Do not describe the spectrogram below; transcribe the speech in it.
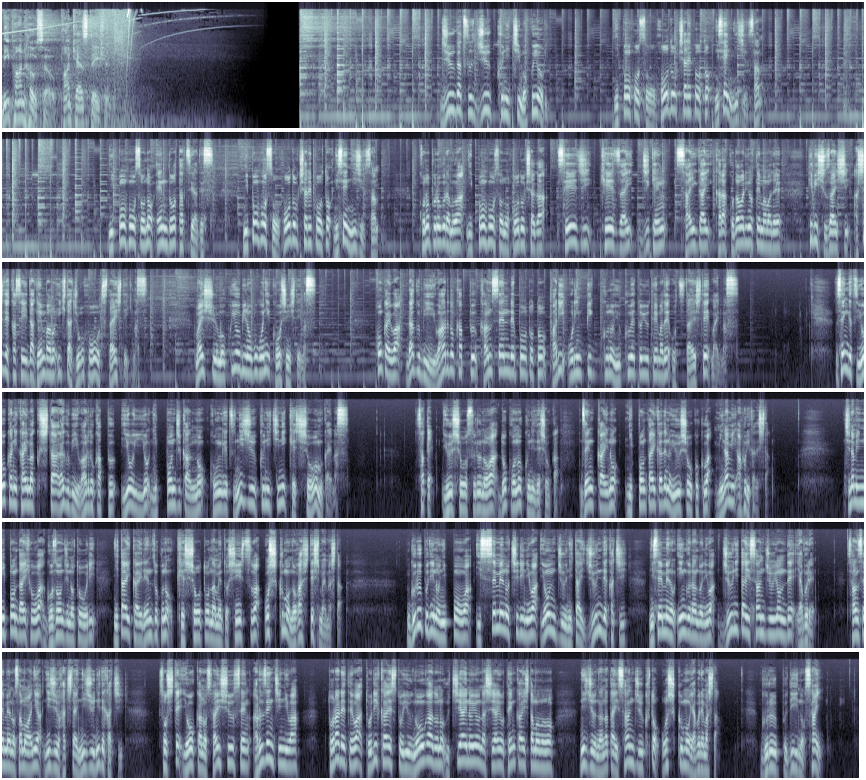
Nippon Hoso Podcast Station. 10月19日木曜日。日本放送報道記者レポート2023日本放送の遠藤達也です。日本放送報道記者レポート2023このプログラムは日本放送の報道記者が政治、経済、事件、災害からこだわりのテーマまで日々取材し足で稼いだ現場の生きた情報をお伝えしていきます。毎週木曜日の午後に更新しています。今回はラグビーワールドカップ観戦レポートとパリオリンピックの行方というテーマでお伝えしてまいります。先月8日に開幕したラグビーワールドカップいよいよ日本時間の今月29日に決勝を迎えます。さて優勝するのはどこの国でしょうか？前回の日本大会での優勝国は南アフリカでした。ちなみに日本代表はご存知の通り2大会連続の決勝トーナメント進出は惜しくも逃してしまいました。グループ D の日本は1戦目のチリには42対12で勝ち2戦目のイングランドには12対34で敗れ3戦目のサモアには28対22で勝ちそして8日の最終戦アルゼンチンには取られては取り返すというノーガードの打ち合いのような試合を展開したものの27対39と惜しくも敗れました。グループ D の3位。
